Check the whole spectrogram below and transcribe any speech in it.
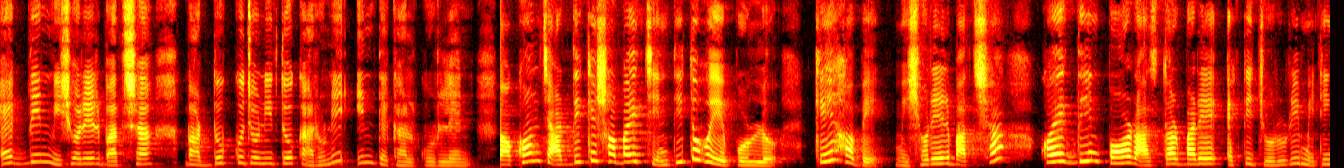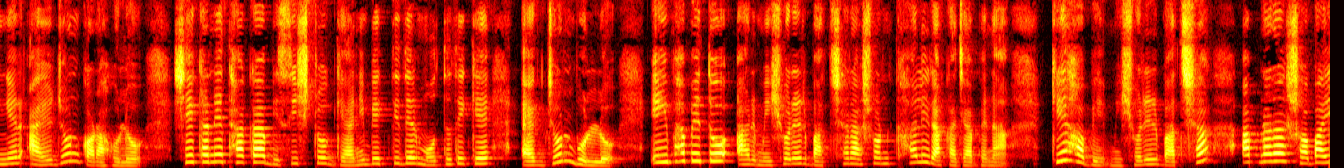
একদিন মিশরের বাদশাহ বার্ধক্যজনিত কারণে ইন্তেকাল করলেন। তখন চারদিকে সবাই চিন্তিত হয়ে পড়ল, কে হবে মিশরের বাদশাহ? কয়েকদিন পর রাজদরবারে একটি জরুরি মিটিংয়ের আয়োজন করা হলো। সেখানে থাকা বিশিষ্ট জ্ঞানী ব্যক্তিদের মধ্য থেকে একজন বলল, এইভাবে তো আর মিশরের বাদশার আসন খালি রাখা যাবে না। কে হবে মিশরের বাদশাহ? আপনারা সবাই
